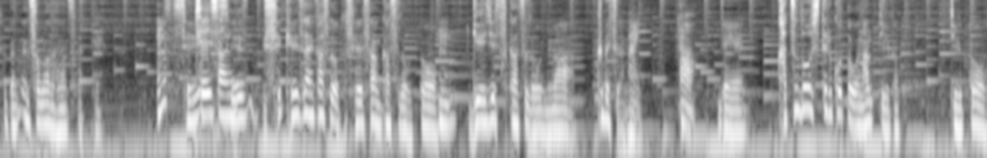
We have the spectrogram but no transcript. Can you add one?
それからその何つったっけ？生産？経済活動と生産活動と芸術活動には区別がない。まで活動してることを何て言うかっていうと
